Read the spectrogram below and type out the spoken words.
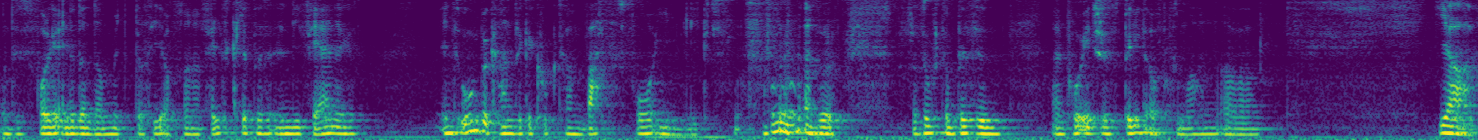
und die Folge endet dann damit, dass sie auf so einer Felsklippe in die Ferne ins Unbekannte geguckt haben, was vor ihnen liegt. Mhm. also versucht so ein bisschen ein poetisches Bild aufzumachen, aber ja,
